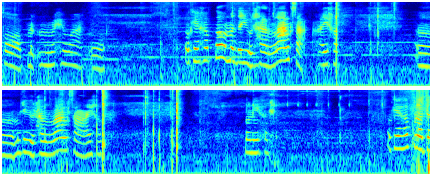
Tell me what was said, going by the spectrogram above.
ขอบ มันมันไม่ให้วาด โอ้โอเคครับก็มันจะอยู่ทางล่างซ้ายครับ เอ่อ มันจะอยู่ทางล่างซ้ายครับ ตรงนี้ครับ โอเคครับ เราจะ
